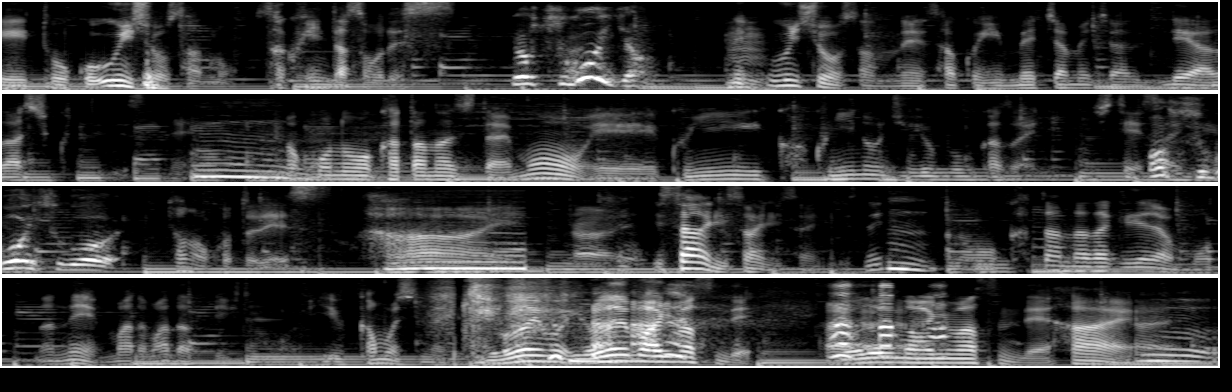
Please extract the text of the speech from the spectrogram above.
えー、投稿雲章さんの作品だそうです。いやすごいじゃん。ね、うん。雲章さん。のね、作品めちゃめちゃレアらしくてですね、うんまあ、この刀自体も、えー国か国の重要文化財に指定されているあすごいすごい。とのことです。はい。い。はい。でさらにさらにさらにですね、うんあの刀だけではもうね、まだまだっていう人もいるかもしれないけど、鎧も鎧もありますんで、鎧もありますんで、はい。うん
